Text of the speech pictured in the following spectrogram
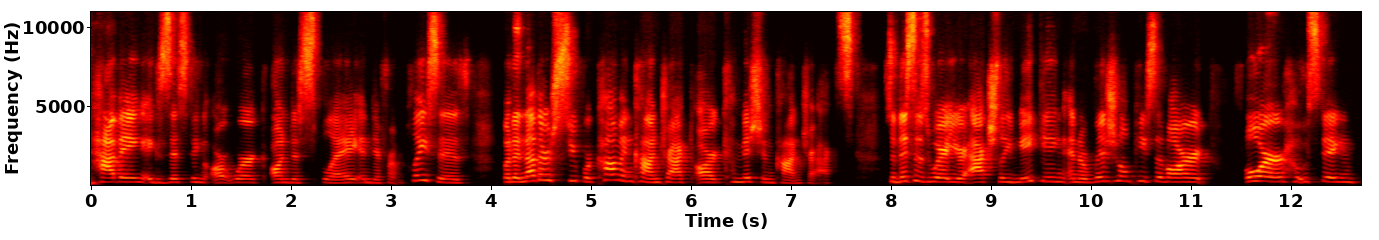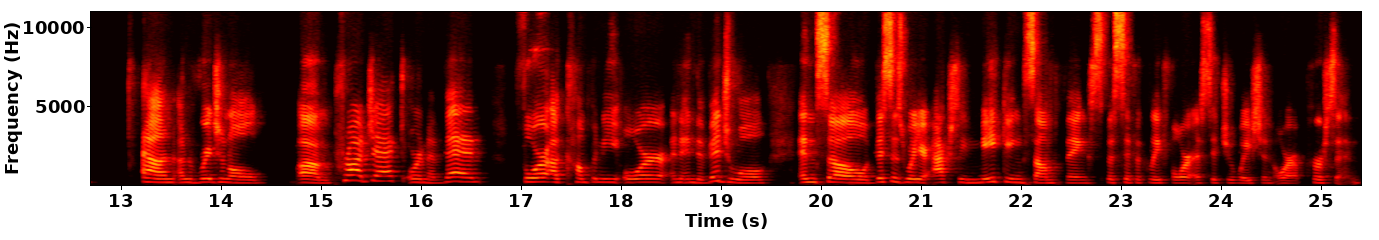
having existing artwork on display in different places. But another super common contract are commission contracts. So this is where you're actually making an original piece of art or hosting an, an original um, project or an event for a company or an individual. And so this is where you're actually making something specifically for a situation or a person.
